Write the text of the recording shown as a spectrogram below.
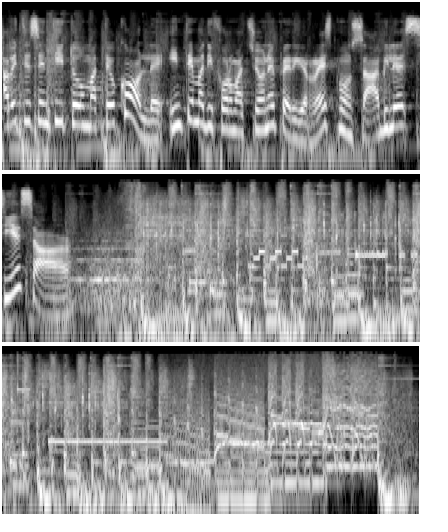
Avete sentito Matteo Colle in tema di formazione per il responsabile CSR.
